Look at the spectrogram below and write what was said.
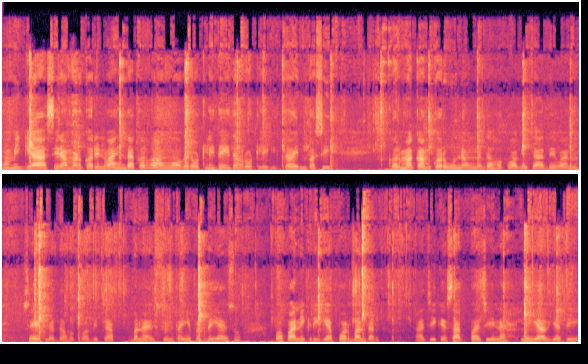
મમ્મી ગયા શિરામણ કરીને વાહિંદા કરવા. હું હવે રોટલી દઈ દઉં. રોટલી દઈને પછી ઘરમાં કામ કરવું ને અમને દહક વાગે ચા દેવાનું છે એટલે દહક વાગે ચા બનાવીશું ને ત્યાં પર દઈ આવીશું. પપ્પા નીકળી ગયા પોરબંદર. હાજી કે શાકભાજીને લઈ આવી હતી.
